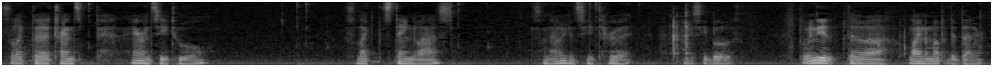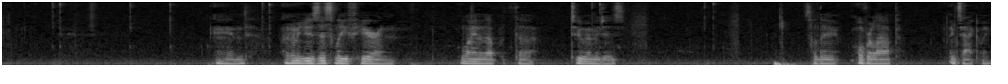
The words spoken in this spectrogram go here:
Select the transparency tool. Select stained glass. So now we can see through it. You can see both. But we need to uh, line them up a bit better. And I'm going to use this leaf here and line it up with the two images so they overlap exactly.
